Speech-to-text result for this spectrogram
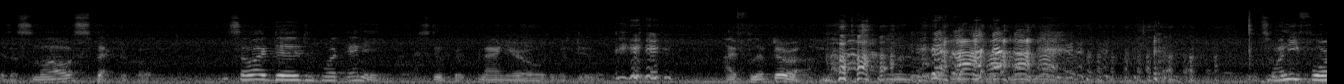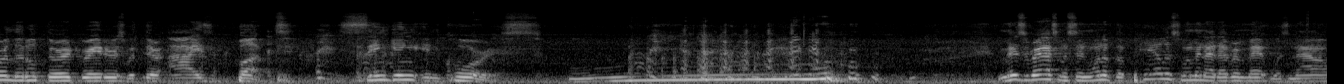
is a small spectacle. And so I did what any stupid nine-year-old would do. I flipped her off. 24 little third graders with their eyes bucked, singing in chorus. Ms. Rasmussen, one of the palest women I'd ever met, was now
